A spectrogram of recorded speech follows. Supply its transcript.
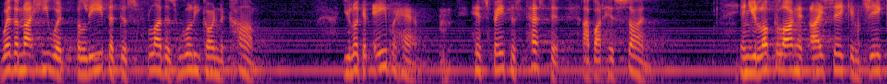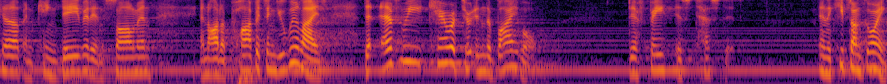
whether or not he would believe that this flood is really going to come. You look at Abraham, his faith is tested about his son. And you look along at Isaac and Jacob and King David and Solomon and all the prophets, and you realize that every character in the Bible, their faith is tested. And it keeps on going.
